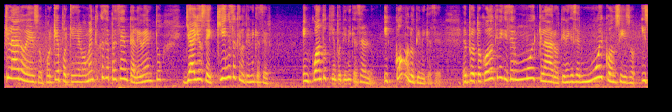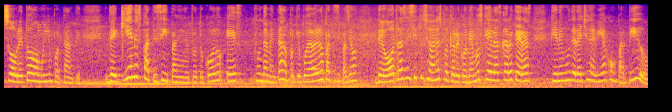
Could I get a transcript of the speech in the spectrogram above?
claro eso. ¿Por qué? Porque en el momento que se presenta el evento, ya yo sé quién es el que lo tiene que hacer, en cuánto tiempo tiene que hacerlo y cómo lo tiene que hacer. El protocolo tiene que ser muy claro, tiene que ser muy conciso y sobre todo muy importante. De quienes participan en el protocolo es fundamental porque puede haber una participación de otras instituciones porque recordemos que las carreteras tienen un derecho de vía compartido.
